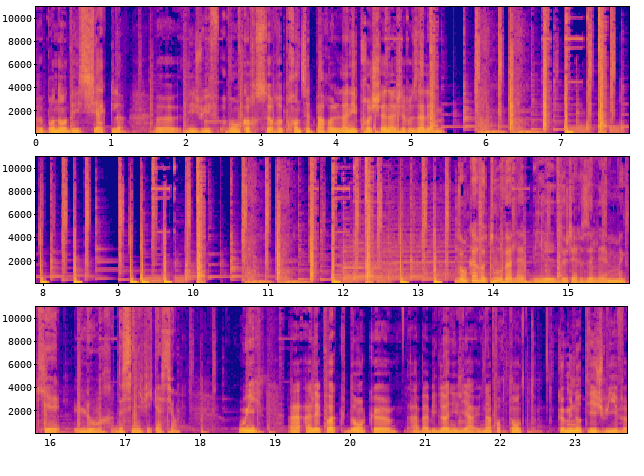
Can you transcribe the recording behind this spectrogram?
Euh, pendant des siècles, euh, les Juifs vont encore se reprendre cette parole l'année prochaine à Jérusalem. Donc un retour vers la ville de Jérusalem qui est lourd de signification. Oui, à, l'époque, donc, euh, à Babylone, il y a une importante communauté juive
